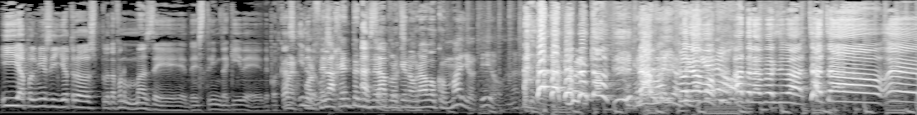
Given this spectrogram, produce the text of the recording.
y Apple Music y otras plataformas más de, de stream de aquí de, de podcast. Bueno, y por fin la gente entenderá la por qué no grabo con Mayo, tío. Mayo, te Colgamos. quiero. Hasta la próxima. Chao, chao. ¡Eh! Adiós.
